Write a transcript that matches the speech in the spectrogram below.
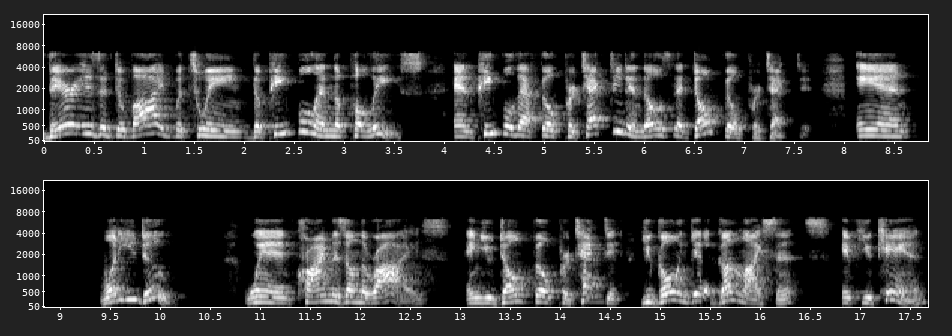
There is a divide between the people and the police and people that feel protected and those that don't feel protected. And what do you do when crime is on the rise and you don't feel protected you go and get a gun license if you can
